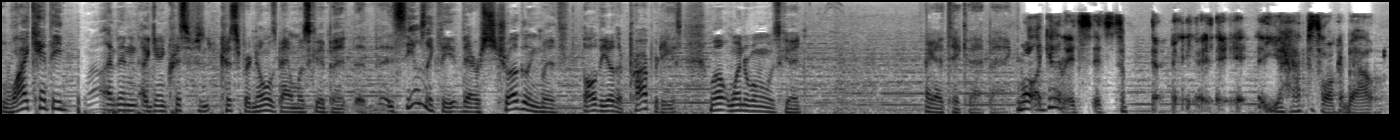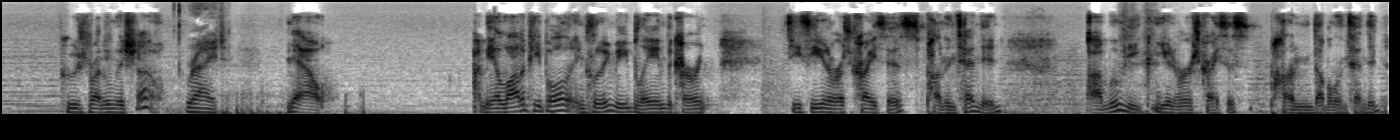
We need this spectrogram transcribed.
Why can't they? And then again, Christopher, Christopher Nolan's Batman was good, but it seems like they they're struggling with all the other properties. Well, Wonder Woman was good. I gotta take that back. Well, again, it's it's the, you have to talk about who's running the show Right. now. I mean, a lot of people, including me, blame the current DC Universe crisis, pun intended, uh, movie universe crisis, pun double intended,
